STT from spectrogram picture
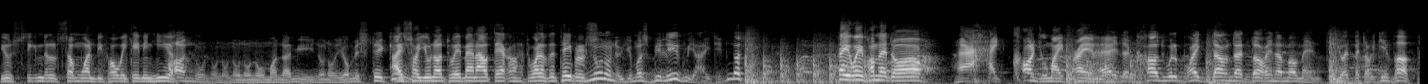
you signaled someone before we came in here. Ah, no, no, no, no, no, no, mon ami, no, no, you're mistaken. I saw you nod to a man out there at one of the tables. No, no, no, you must believe me. I did nothing. Stay away from the door. Ah, I called you my friend. Hey, the crowd will break down that door in a moment. You had better give up.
